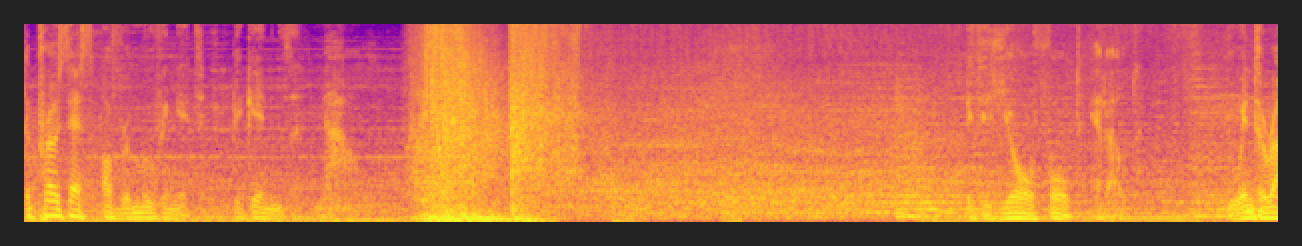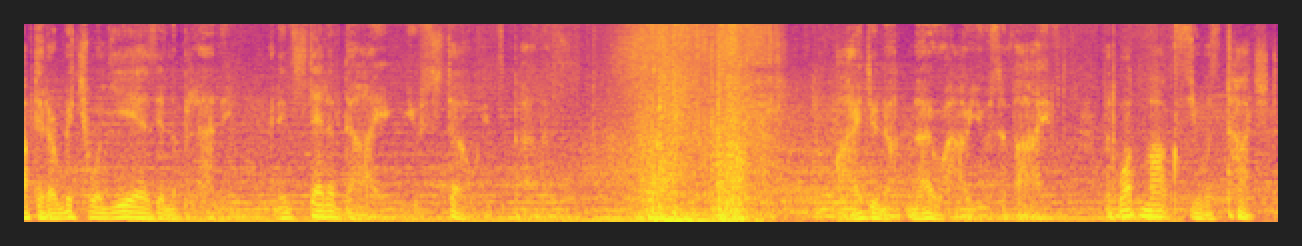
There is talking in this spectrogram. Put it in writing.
The process of removing it begins now. It is your fault, Herald. You interrupted a ritual years in the planning, and instead of dying, you stole its purpose. I do not know how you survived, but what marks you as touched,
